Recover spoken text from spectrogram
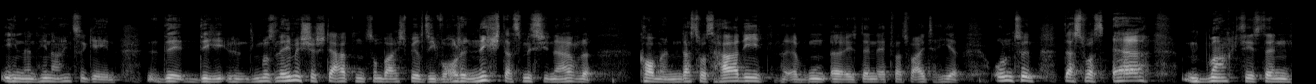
ihnen hineinzugehen. Die, die, die muslimischen Staaten zum Beispiel, sie wollen nicht, dass Missionare kommen. Das, was Hadi äh, ist dann etwas weiter hier unten. Das, was er macht, ist dann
